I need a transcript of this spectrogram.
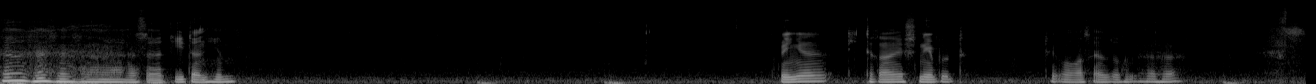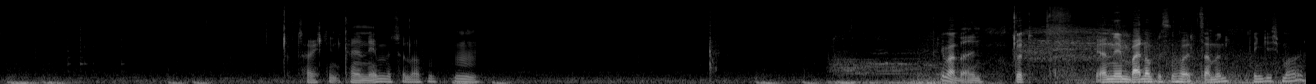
Was ist die dann hier? Bringe die drei Schneeblut den Oras einsuchen. Jetzt habe ich den keine Nebenmission offen. Hm. Geh mal dahin. Gut. Wir werden nebenbei noch ein bisschen Holz sammeln, denke ich mal.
